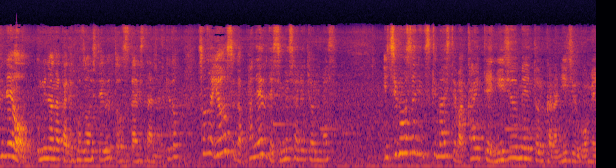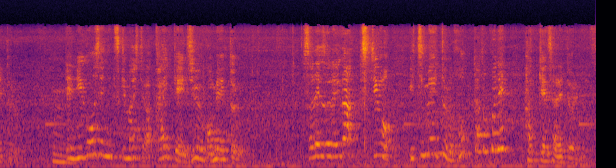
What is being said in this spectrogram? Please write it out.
船を海の中で保存しているとお伝えしたんですけどその様子がパネルで示されております。1号線につきましては海底20メートルから25メートル。うん。で2号線につきましては海底15メートル。それぞれが土を1メートル掘ったところで発見されております。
